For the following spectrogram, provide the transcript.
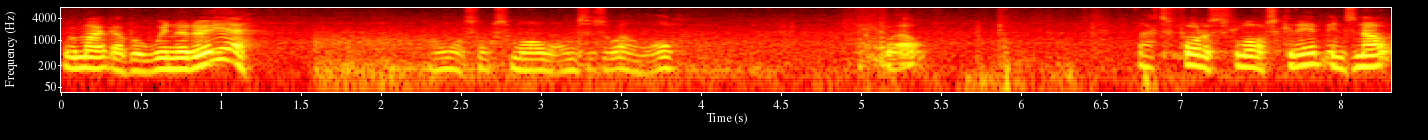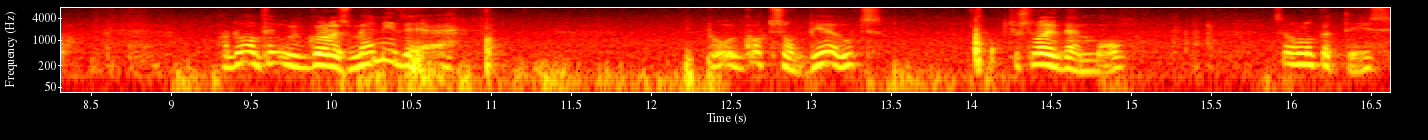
we might have a winner here. Oh, some small ones as well, Wall. Well, that's forest floor scrapings. Now, I don't think we've got as many there. But we've got some buttes. Just leave them all. Let's have a look at this.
